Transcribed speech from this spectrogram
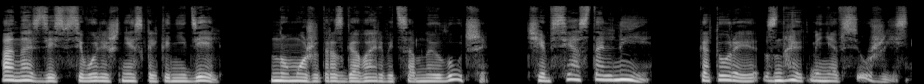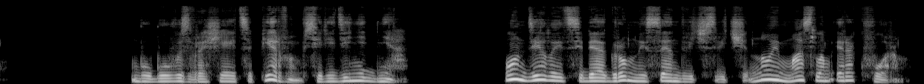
Она здесь всего лишь несколько недель, но может разговаривать со мной лучше, чем все остальные, которые знают меня всю жизнь. Бубу возвращается первым в середине дня. Он делает себе огромный сэндвич с ветчиной, маслом и ракфором.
